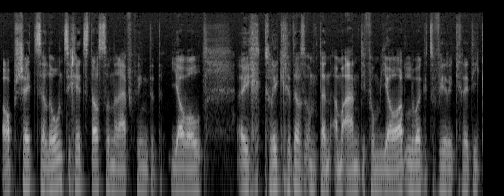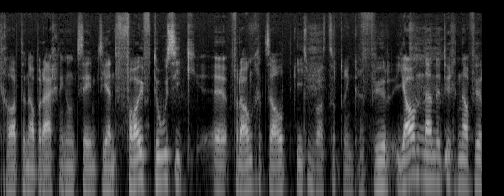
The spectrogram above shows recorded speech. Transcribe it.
abschätzen, lohnt sich jetzt das, sondern einfach finden, jawohl, ich klicke das und dann am Ende des Jahres schauen sie auf ihre Kreditkartenabrechnung und sehen, sie haben 5000 äh, Franken zahlt. Zum Wasser trinken. Für, ja, und dann natürlich noch für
